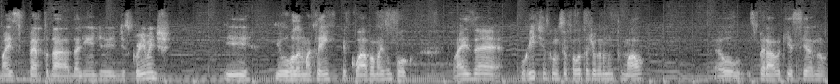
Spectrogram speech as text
mais perto da, da linha de, de scrimmage e, e o Rolando McClain recuava mais um pouco. Mas é, o Hitchens, como você falou, tá jogando muito mal. Eu esperava que esse ano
